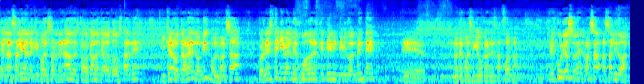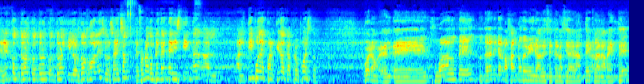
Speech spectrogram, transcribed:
En la salida el equipo desordenado, descolocado, han llegado todos tarde. Y claro, otra vez lo mismo, el Barça con este nivel de jugadores que tiene individualmente, eh, no te puedes equivocar de esta forma. Es curioso, ¿eh? el Barça ha salido a tener control, control, control y los dos goles los ha hecho de forma completamente distinta al, al tipo de partido que ha propuesto. Bueno, el, eh, jugada donde, donde Dani Carvajal no debe ir a defender hacia adelante, claramente.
